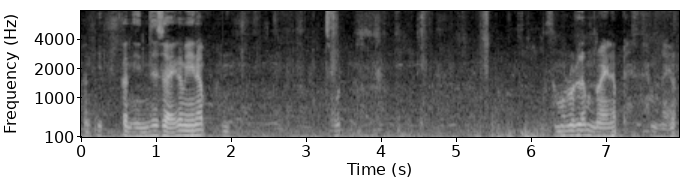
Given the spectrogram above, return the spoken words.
ก้อนหินก้อนหินสวยๆก็มีนะครับชุดสมมติเริ่มหน่วยนะครับเริ่มหน่วยแล้ว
